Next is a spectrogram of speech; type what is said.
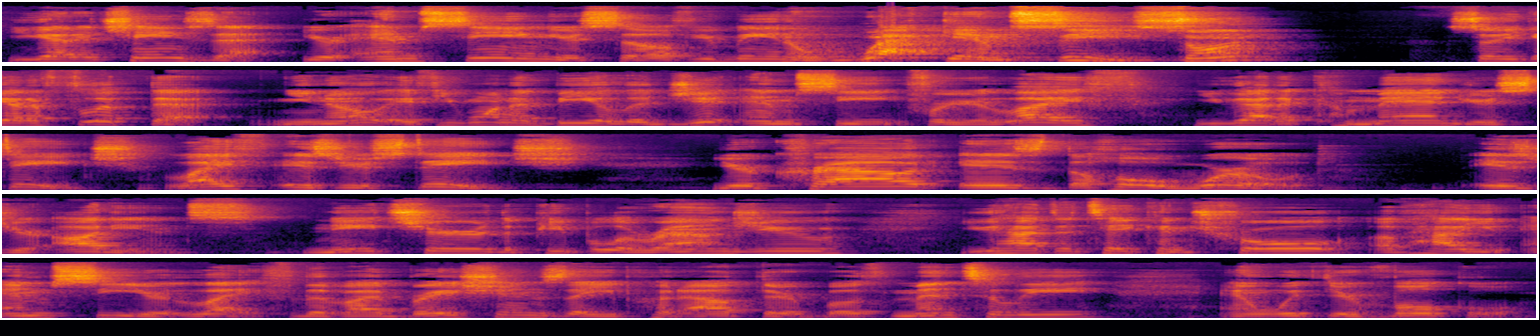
You got to change that. You're emceeing yourself. You're being a Whack MC, son. so you got to flip that. You know, if you want to be a legit MC for your life, you got to command your stage. Life is your stage. Your crowd is the whole world, is your audience. Nature, the people around you. You have to take control of how you MC your life, the vibrations that you put out there, both mentally and with your vocal,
